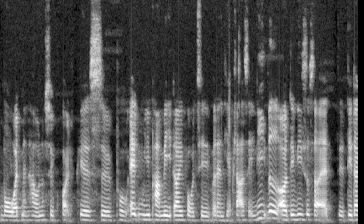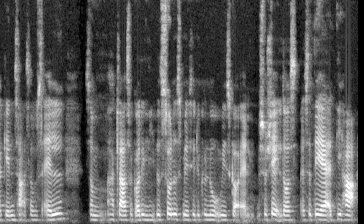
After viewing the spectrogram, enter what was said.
hvor at man har undersøgt folk øh, på alt mulige parametre i forhold til, hvordan de har klaret sig i livet, og det viser sig, at det, der gentager sig hos alle, som har klaret sig godt i livet, sundhedsmæssigt, økonomisk og alt, socialt også, altså det er, at de har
